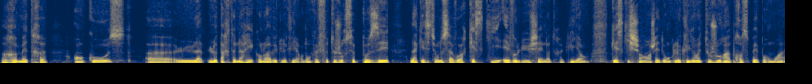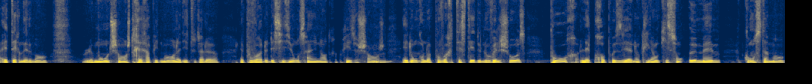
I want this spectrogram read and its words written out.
remettre en cause euh, le partenariat qu'on a avec le client. Donc il faut toujours se poser la question de savoir qu'est-ce qui évolue chez notre client, qu'est-ce qui change. Et donc le client est toujours un prospect pour moi, éternellement. Le monde change très rapidement, on l'a dit tout à l'heure. Les pouvoirs de décision au sein d'une entreprise changent. Mmh. Et donc on doit pouvoir tester de nouvelles choses pour les proposer à nos clients qui sont eux-mêmes constamment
